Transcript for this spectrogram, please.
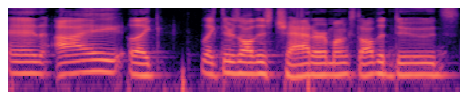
and I like like there's all this chatter amongst all the dudes,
